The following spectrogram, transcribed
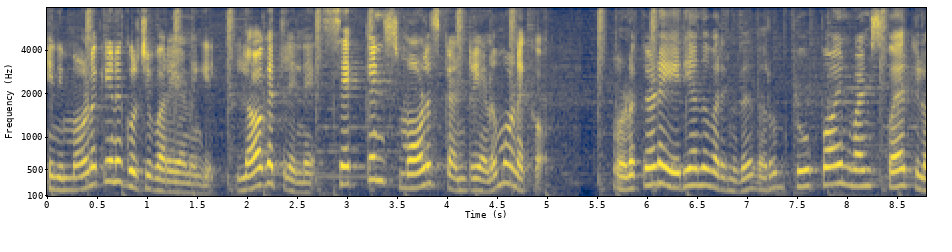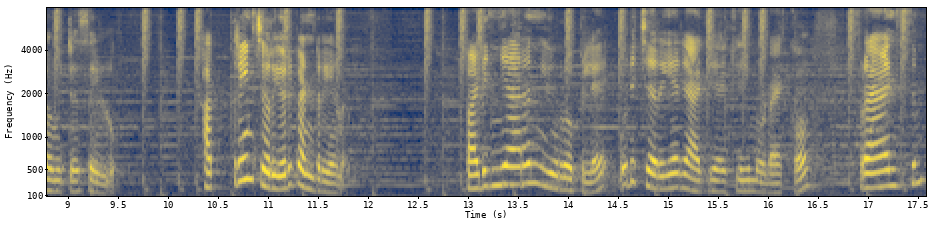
ഇനി മോണക്കോനെ കുറിച്ച് പറയുകയാണെങ്കിൽ ലോകത്തിൽ തന്നെ സെക്കൻഡ് സ്മോളസ്റ്റ് കൺട്രിയാണ് മോണക്കോ. മോണക്കോയുടെ ഏരിയ എന്ന് പറയുന്നത് വെറും ടു പോയിന്റ് വൺ സ്ക്വയർ കിലോമീറ്റേഴ്സേ ഉള്ളൂ. അത്രയും ചെറിയൊരു കൺട്രിയാണ് പടിഞ്ഞാറൻ യൂറോപ്പിലെ ഒരു ചെറിയ രാജ്യമായിട്ടുള്ള ഈ മൊണാക്കോ ഫ്രാൻസും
